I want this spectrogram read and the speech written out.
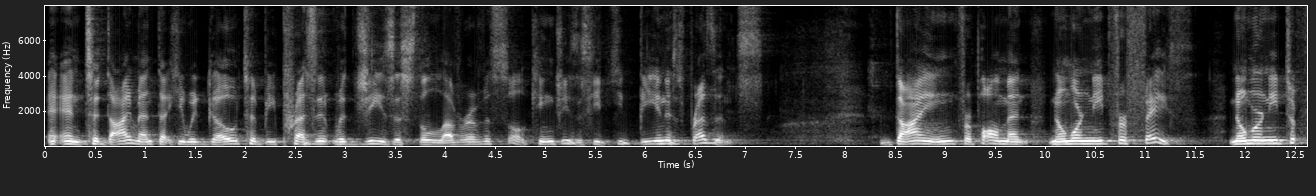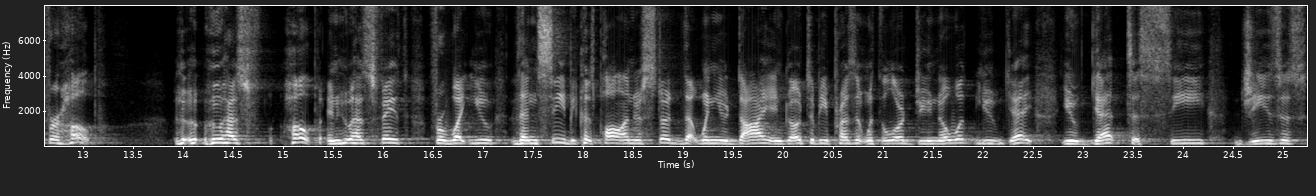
And, and to die meant that he would go to be present with Jesus, the lover of his soul, King Jesus. He'd, he'd be in his presence. Dying for Paul meant no more need for faith, no more need to, for hope who has hope and who has faith for what you then see because Paul understood that when you die and go to be present with the Lord, do you know what you get? You get to see Jesus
